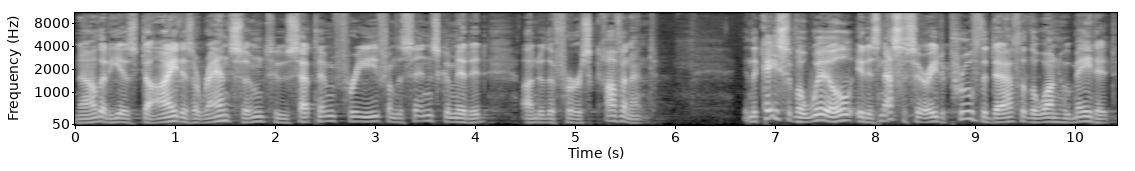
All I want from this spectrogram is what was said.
now that he has died as a ransom to set them free from the sins committed under the first covenant. In the case of a will, it is necessary to prove the death of the one who made it,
